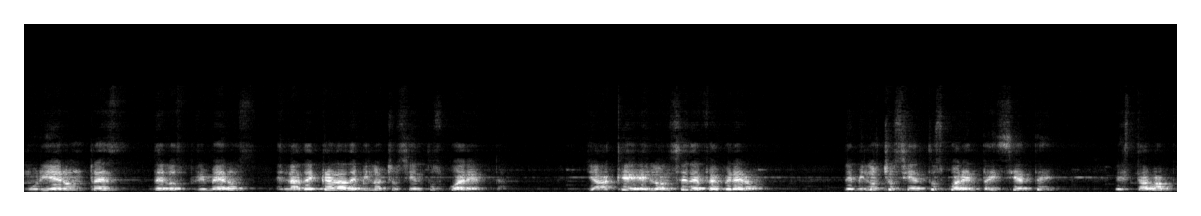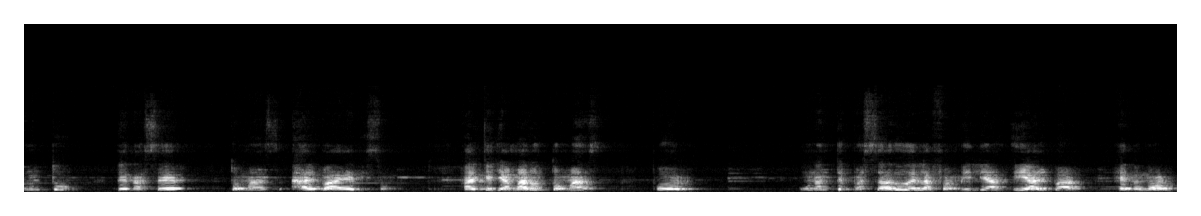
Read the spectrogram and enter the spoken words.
murieron tres de los primeros en la década de 1840, ya que el 11 de febrero de 1847 estaba a punto de nacer Tomás Alba Edison, al que llamaron Tomás por un antepasado de la familia y Alba en honor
